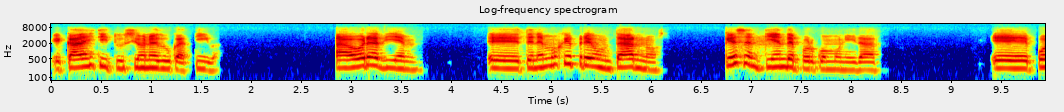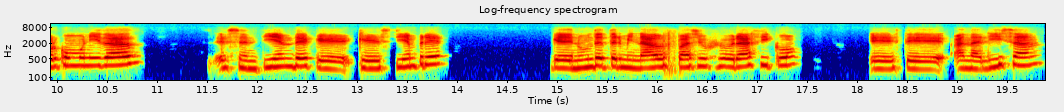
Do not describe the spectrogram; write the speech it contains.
eh, cada institución educativa. Ahora bien, eh, tenemos que preguntarnos, ¿Qué se entiende por comunidad? Por comunidad se entiende que, que, siempre que en un determinado espacio geográfico este, analizan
